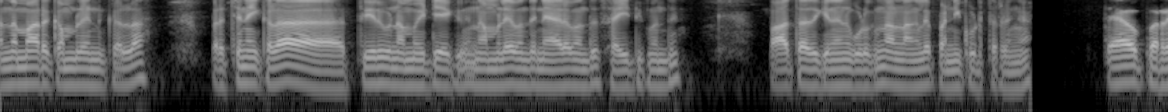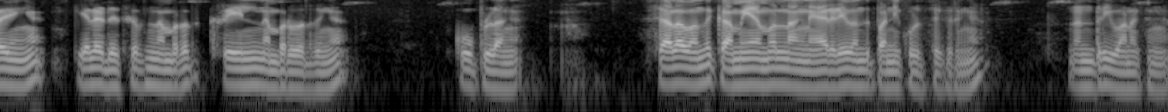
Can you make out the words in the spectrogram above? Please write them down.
அந்த மாதிரி கம்ப்ளைண்ட்டுக்கெல்லாம் பிரச்சனைக்கெல்லாம் தீர்வு நம்மகிட்டே இருக்குது. நம்மளே வந்து நேராக வந்து சைட்டுக்கு வந்து பார்த்து அதுக்கு என்னென்னு கொடுக்கணும் நாங்களே பண்ணி கொடுத்துட்றோங்க தேவைப்படுறவங்க கீழே டிஸ்கிரிப்ஷன் நம்பர் வந்து ஸ்க்ரீன் நம்பர் வருதுங்க. கூப்பிடலாங்க. செலவு வந்து கம்மியான மாதிரி நாங்கள் நேரடியாக வந்து பண்ணி கொடுத்துருக்குறோங்க நன்றி வணக்கங்க.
